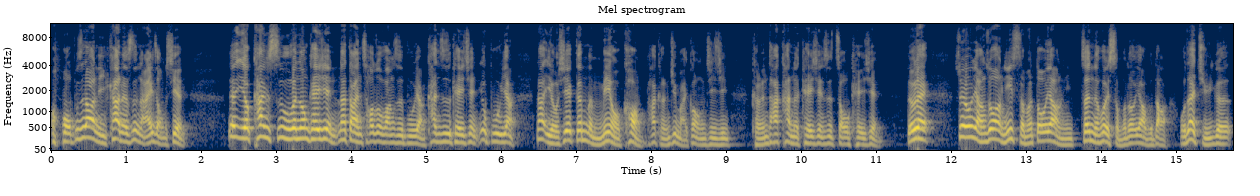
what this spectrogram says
我不知道你看的是哪一种线。那有看十五分钟 K 线，那当然操作方式不一样。看日 K 线又不一样。那有些根本没有空，他可能去买共同基金，可能他看的 K 线是周 K 线，对不对？所以我想说，你什么都要，你真的会什么都要不到。我再举一个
